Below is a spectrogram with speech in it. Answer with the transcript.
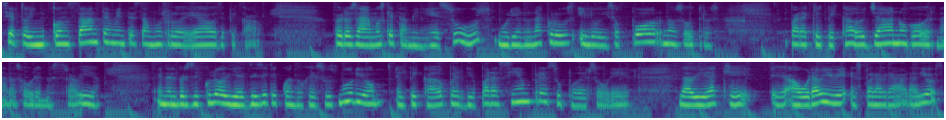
¿cierto? Y constantemente estamos rodeados de pecado. Pero sabemos que también Jesús murió en una cruz y lo hizo por nosotros, para que el pecado ya no gobernara sobre nuestra vida. En el versículo 10 dice que cuando Jesús murió, el pecado perdió para siempre su poder sobre él. La vida que eh, ahora vive es para agradar a Dios.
